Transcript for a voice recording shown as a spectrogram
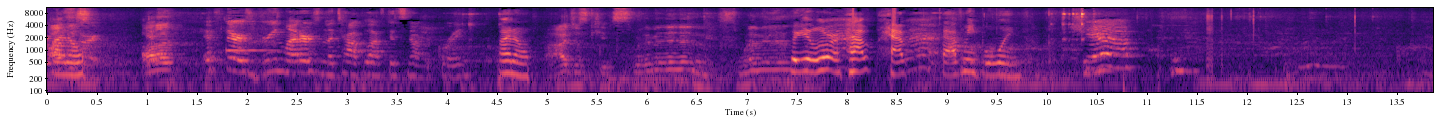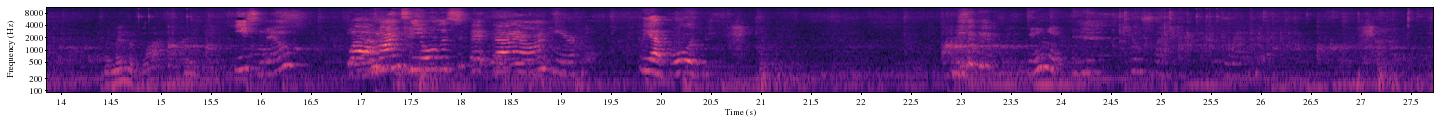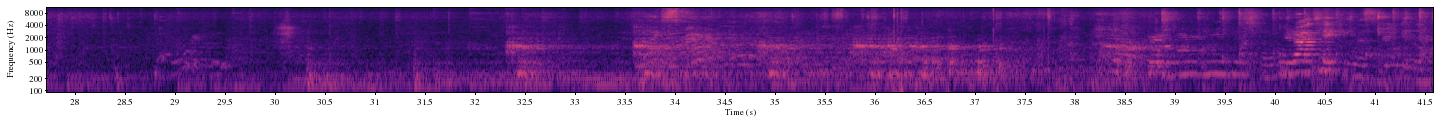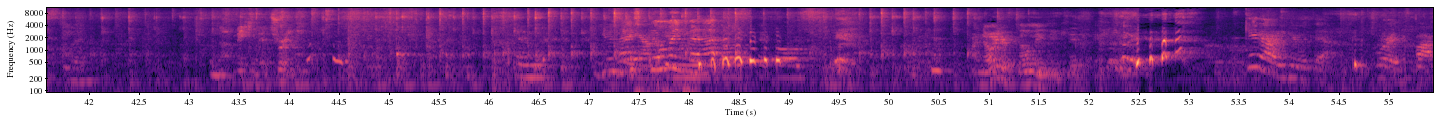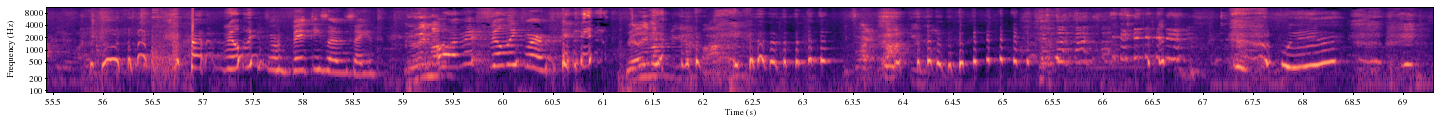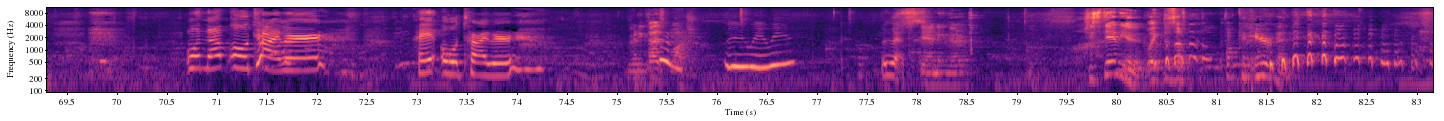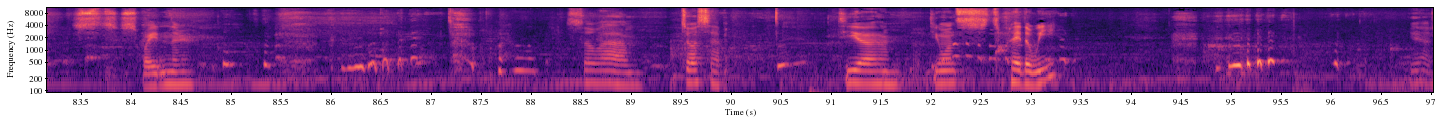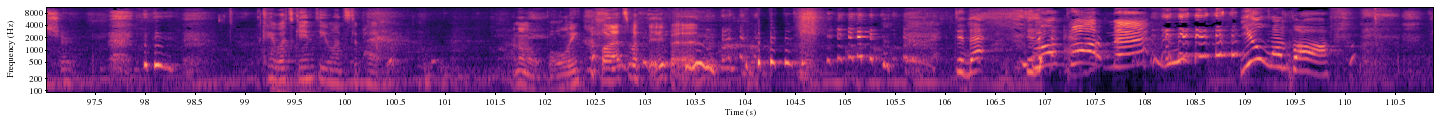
for I know. start. Uh, If there's green letters in the top left, it's not recording. I know. I just keep swimming and swimming. Okay, Laura, have have have me bowling. Yeah. I'm in the black. He's new. Well, mine's the oldest guy on here. Yeah, bowling. Dang it. Making a drink. Nice filming, Matt. I know you're filming me, kid. Get out of here with that. Before I bop you one. I'm filming for 57 seconds. Really, Mom? Oh. I've been filming for a minute. Really, mom? You're gonna pop me? Before I pop you. What up, old timer? Hey, old timer. Ready, guys? Watch. Look at She's standing there. She's standing there like there's a fucking airhead. Just, just waiting there. So, um, Joseph, do you, um, do you want to play the Wii? Yeah, sure. Okay, what game do you want to play? I don't know, bowling? Well, that's my favorite. Did that? Did Lump off, Matt! You lump off.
